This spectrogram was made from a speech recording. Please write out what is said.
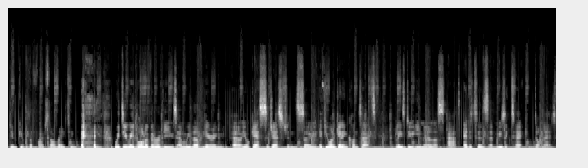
do give us a five star rating. we do read all of the reviews and we love hearing uh, your guest suggestions. So if you want to get in contact, please do email us at editors at musictech.net.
